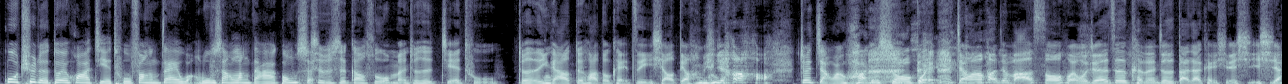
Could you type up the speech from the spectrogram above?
过去的对话截图放在网络上让大家公审。是不是告诉我们就是截图？就是应该要对话都可以自己消掉 比较好，就讲完话就收回，讲完话就把它收回。我觉得这可能就是大家可以学习一下。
